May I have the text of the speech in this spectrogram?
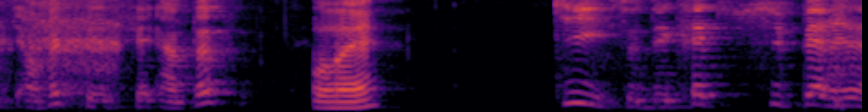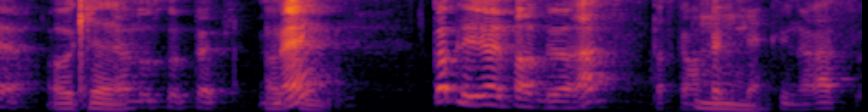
C'est- en fait, c'est- c'est un peuple Ouais. qui se décrète supérieur Ok. à un autre peuple. Mais, comme les gens ils parlent de race, parce qu'en fait, Hmm. il n'y a qu'une race,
